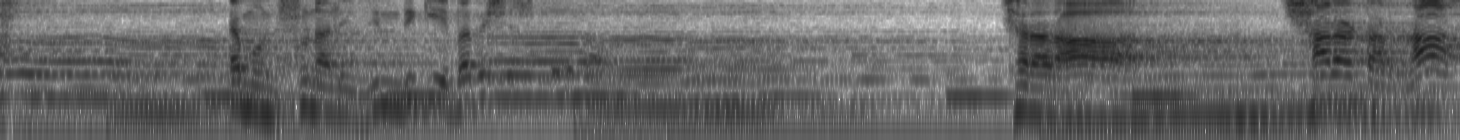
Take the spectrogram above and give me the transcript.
আহ, এমন সোনালী জিন্দিগি এভাবে শেষ করে দাও সারা রাত, সারাটা রাত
